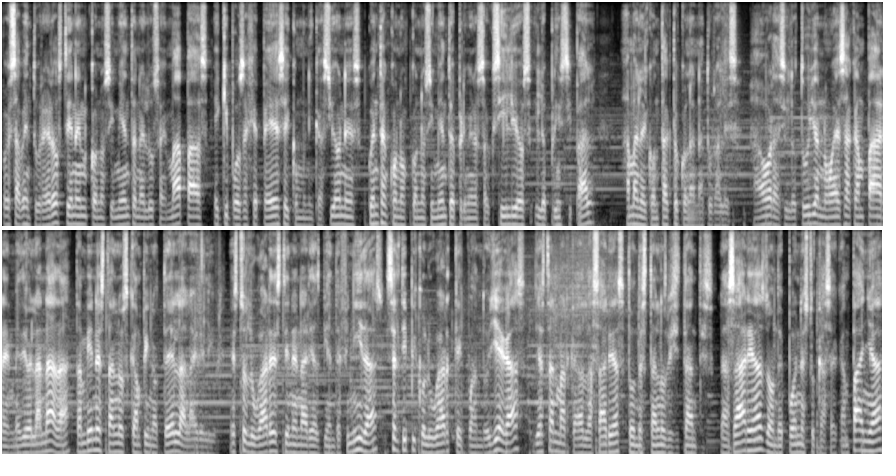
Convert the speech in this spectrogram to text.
pues aventureros tienen conocimiento en el uso de mapas, equipos de GPS y comunicaciones, cuentan con conocimiento de primeros auxilios y lo principal, aman el contacto con la naturaleza. Ahora, si lo tuyo no es acampar en medio de la nada, también están los camping hotel al aire libre. Estos lugares tienen áreas bien definidas, es el típico lugar que cuando llegas ya están marcadas las áreas donde están los visitantes, las áreas donde pones tu casa de campaña,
